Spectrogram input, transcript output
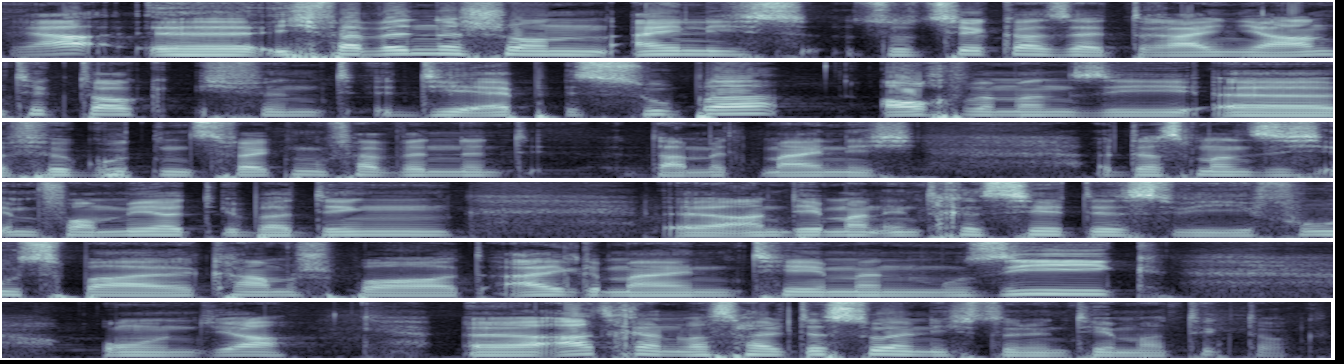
Ja, äh, ich verwende schon eigentlich so circa seit drei Jahren TikTok. Ich finde, die App ist super, auch wenn man sie äh, für guten Zwecken verwendet. Damit meine ich, dass man sich informiert über Dinge, äh, an denen man interessiert ist, wie Fußball, Kampfsport, allgemein Themen, Musik. Und ja, äh, Adrian, was haltest du eigentlich zu dem Thema TikTok?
